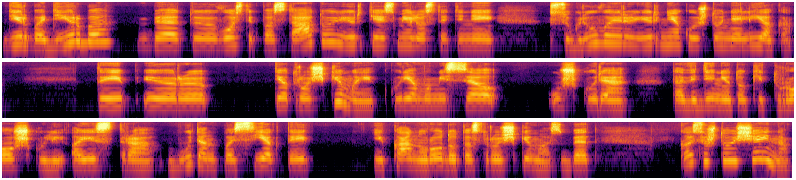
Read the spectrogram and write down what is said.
dirba dirba, bet vos tik pastato ir tie smėlio statiniai sugriūva ir, ir nieko iš to nelieka. Taip ir tie troškimai, kurie mumise užkuria tą vidinį tokį troškulį, aistrą, būtent pasiektai, į ką nurodo tas troškimas. Bet kas iš to išeina?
